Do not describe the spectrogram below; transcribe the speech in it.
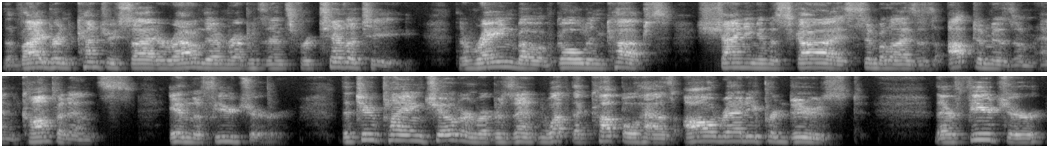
The vibrant countryside around them represents fertility. The rainbow of golden cups shining in the sky symbolizes optimism and confidence in the future. The two playing children represent what the couple has already produced, their future,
